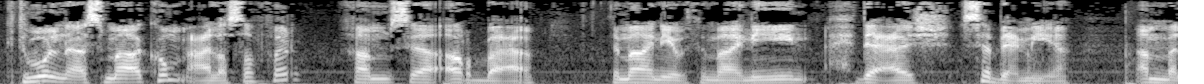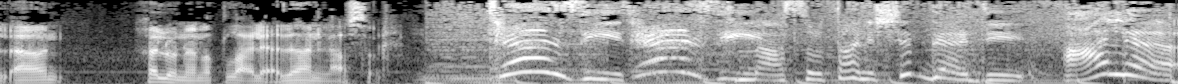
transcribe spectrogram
اكتبوا لنا أسماءكم على صفر خمسة أربعة ثمانية وثمانين أحد عشر سبعمية. أما الآن خلونا نطلع لأذان العصر. ترانزيت. ترانزيت مع سلطان الشدادي على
